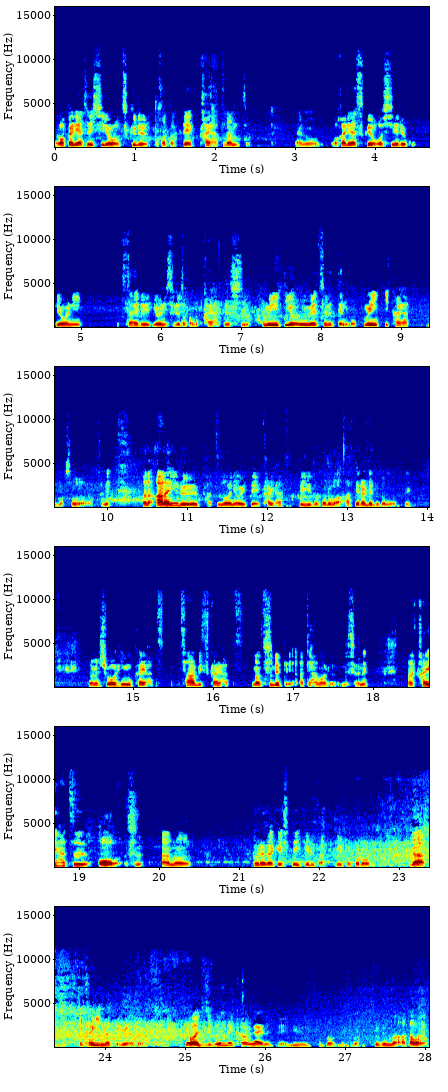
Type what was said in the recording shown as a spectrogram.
わかりやすい資料を作るとかだって開発なんですよ。あの、わかりやすく教えるように、伝えるようにするとかも開発し、コミュニティを運営するっていうのもコミュニティ開発もそうなんですよね。あのあらゆる活動において開発っていうところは当てられると思うんですね。あの商品開発、サービス開発、まあ、すべて当てはまるんですよね。開発をす、あの、どれだけしていけるかっていうところが鍵になってくると。要は自分で考えるっていうことですね。自分の頭で、ね。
